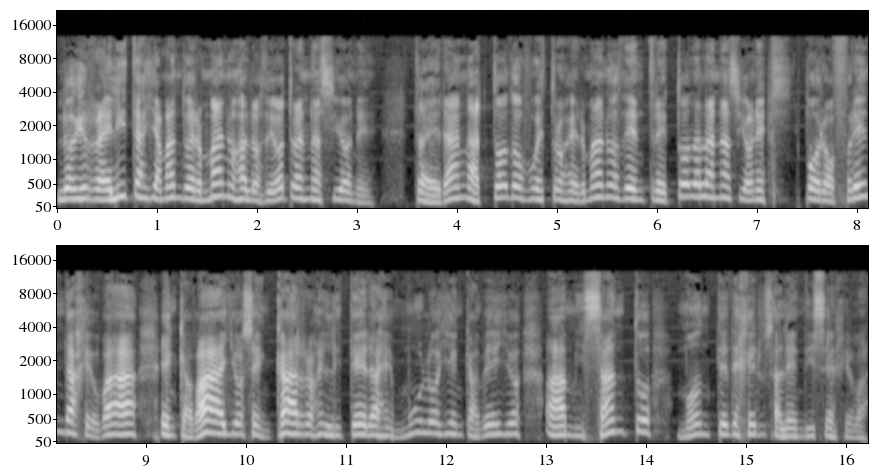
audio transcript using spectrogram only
Los israelitas llamando hermanos a los de otras naciones. Traerán a todos vuestros hermanos de entre todas las naciones por ofrenda a Jehová, en caballos, en carros, en literas, en mulos y en cabellos, a mi santo monte de Jerusalén, dice Jehová.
